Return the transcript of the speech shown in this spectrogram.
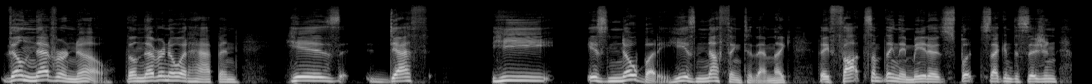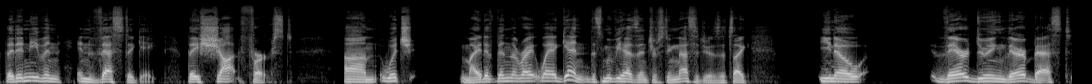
they'll never know. They'll never know what happened. His death, he is nobody. He is nothing to them. Like they thought something, they made a split second decision. They didn't even investigate. They shot first, um, which might have been the right way. Again, this movie has interesting messages. It's like, you know, they're doing their best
